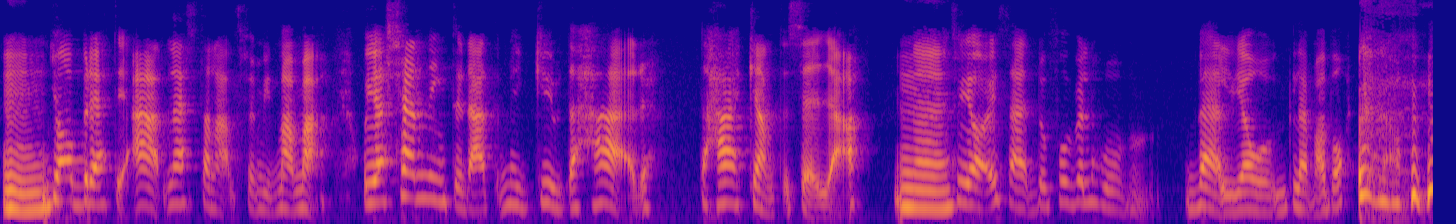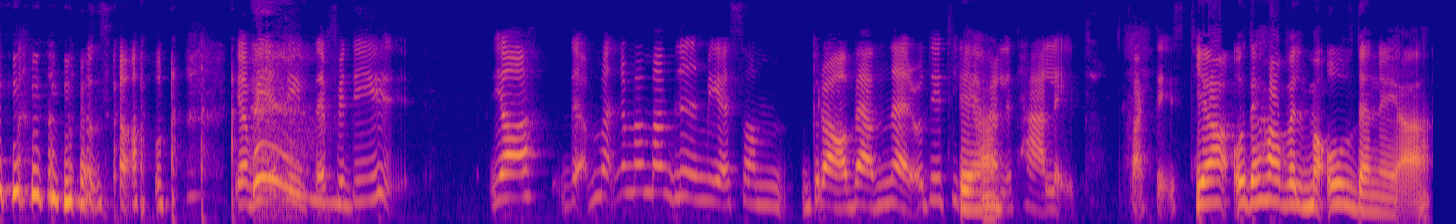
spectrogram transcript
mm, Jag berättar nästan allt för min mamma och jag känner inte det att men gud det här, det här kan jag inte säga. Nej. För jag är så här, då får väl hon välja och glömma bort det så, jag vet inte för det är ju- Ja, det, man, man blir mer som bra vänner och det tycker jag Ja. är väldigt härligt faktiskt. Ja, och det har väl med åldern att göra.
